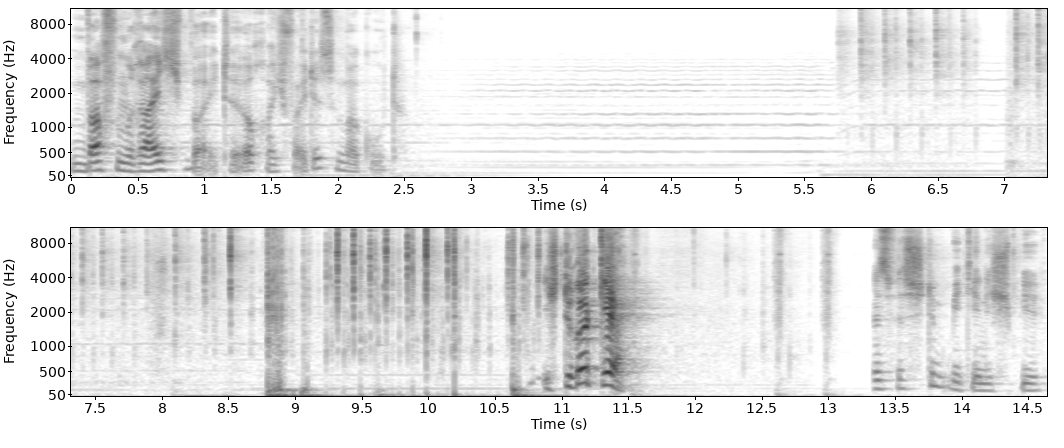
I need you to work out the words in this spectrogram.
Waffenreichweite. Auch Reichweite ist immer gut. Ich drücke! Was, was stimmt mit dir nicht, Spiel?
